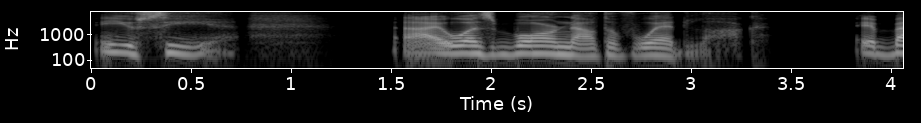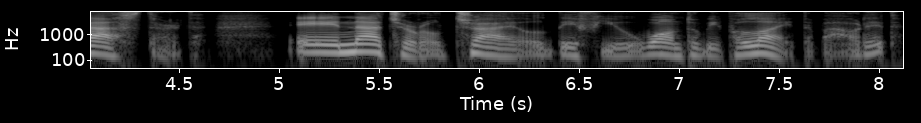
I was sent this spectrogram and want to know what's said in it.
You see, I was born out of wedlock. A bastard. A natural child, if you want to be polite about it.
